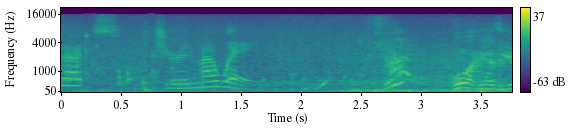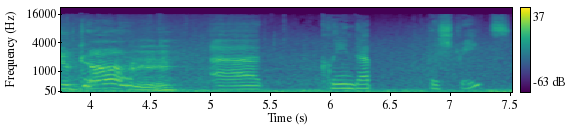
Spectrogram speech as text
sex, but you're in my way. What have you done? Uh, cleaned up the streets?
